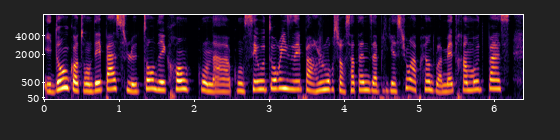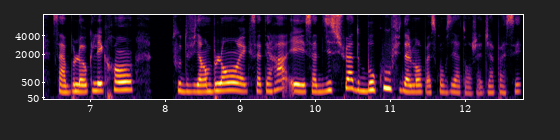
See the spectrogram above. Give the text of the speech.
Et donc, quand on dépasse le temps d'écran qu'on a, qu'on s'est autorisé par jour sur certaines applications, après on doit mettre un mot de passe. Ça bloque l'écran, tout devient blanc, etc. Et ça dissuade beaucoup finalement parce qu'on se dit attends j'ai déjà passé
